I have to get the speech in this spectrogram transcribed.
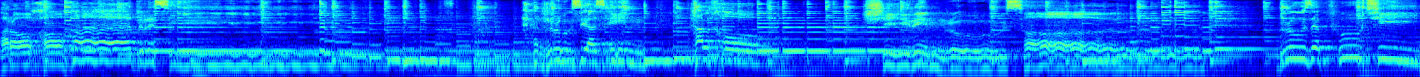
فرا خواهد رسید. روزی از این تلخ و شیرین روزها. روز پوچی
